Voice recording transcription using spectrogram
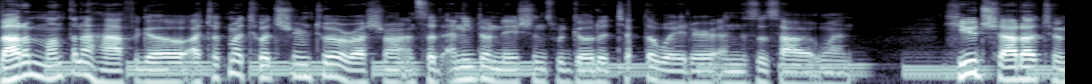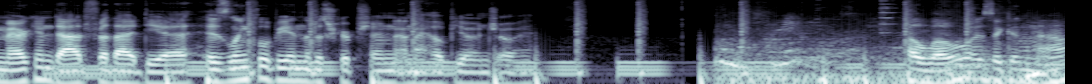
About a month and a half ago, I took my Twitch stream to a restaurant and said any donations would go to tip the waiter, and this is how it went. Huge shout out to American Dad for the idea. His link will be in the description, and I hope you enjoy. Hello, is it good now?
